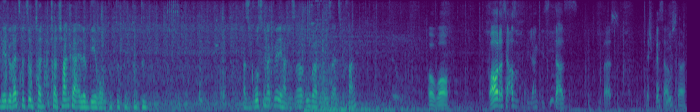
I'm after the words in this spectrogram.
Nee, du rennst mit so einem Ta- Tachanka LMG rum. Du, du, du, du, du. Also groß genug wäre die Hand. Das, äh, Uwe hat übrigens eins gefangen. Oh, wow. Wow, das ist ja also. Wie lang ist denn das? Was? Der Sprint ist ja alles stark.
